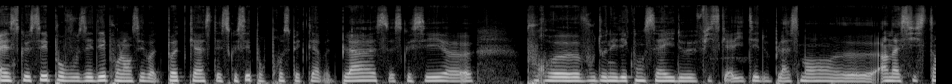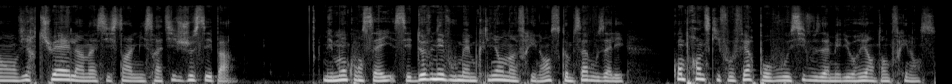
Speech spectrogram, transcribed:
Est-ce que c'est pour vous aider pour lancer votre podcast? Est-ce que c'est pour prospecter à votre place? Est-ce que c'est euh, pour euh, vous donner des conseils de fiscalité, de placement, euh, un assistant virtuel, un assistant administratif, je sais pas. Mais mon conseil, c'est devenez vous-même client d'un freelance, comme ça vous allez comprendre ce qu'il faut faire pour vous aussi vous améliorer en tant que freelance.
